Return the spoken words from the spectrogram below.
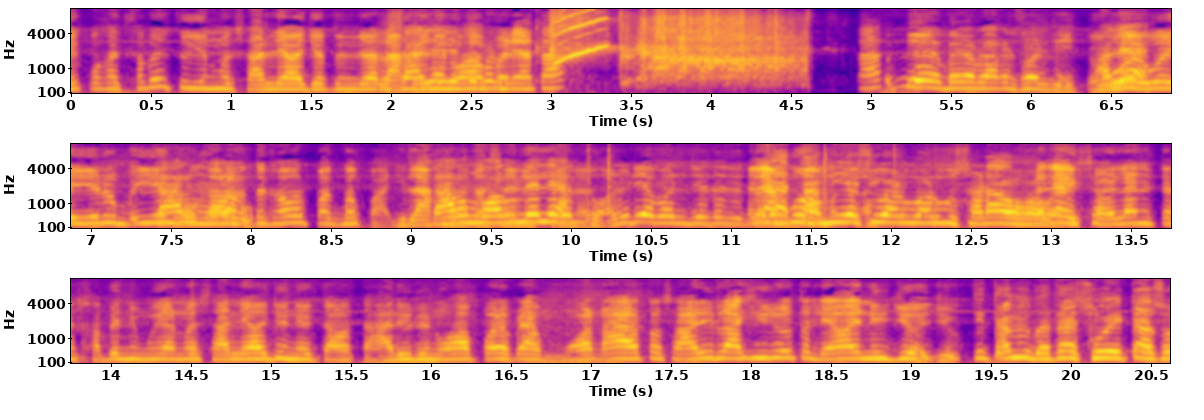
એક વખત ખબર તું એનો સાલ લેવા જતો લાકડી લેવા લેવા જતો પડ્યા હતા બે બરાબર લાકડી છોડી દીધી. આ ઓય, ઓય, એનો એનો કરો તો ખબર? પગ પગ ભાજી લાખ તારું મારું લે લે થોડી દે મને જે તે જે તે. એટલે હું તમે શું વાળું વાળું સડાવો હવે. એટલે સહેલાની તને ખબર નહીં હું એનો સાલ લેવા જોઈએ ને એક દાડો તારી લઈને આ પડે પણ આ મોટા તો સારી લાસી રહ્યો તો લેવાય નહીં જો હજુ તે તમે બધા સોયટા સો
